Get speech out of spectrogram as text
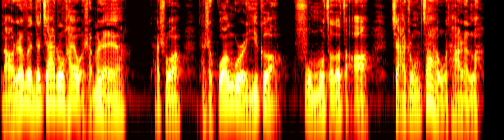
老人问他家中还有什么人呀？他说他是光棍一个，父母走得早，家中再无他人了。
